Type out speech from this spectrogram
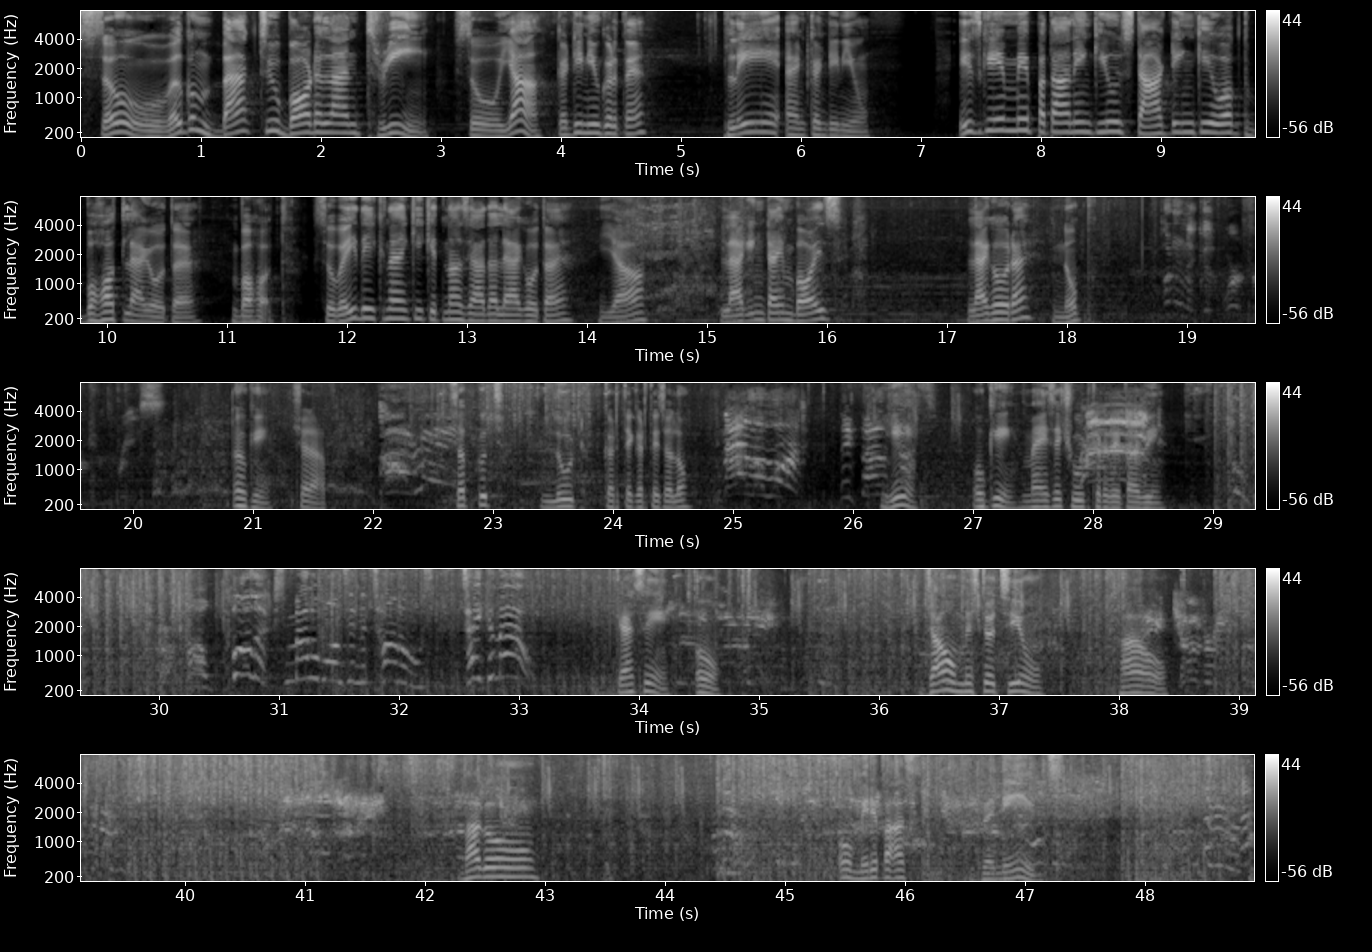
So welcome back to Borderland three so या continue करते हैं. प्ले एंड कंटिन्यू इस गेम में पता नहीं क्यों स्टार्टिंग के वक्त बहुत लैग होता है. बहुत. सो so, वही देखना है कि कितना ज़्यादा लैग होता है. या लैगिंग टाइम बॉयज़ लैग हो रहा है? नोप. ओके शराब सब कुछ लूट करते करते चलो ये ओके okay, मैं इसे शूट कर देता अभी. bollocks! Malawand's in the tunnels! Take him out! कैसे ओ जाओ मिस्टर चियो हाओ भागो ओ मेरे पास grenades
